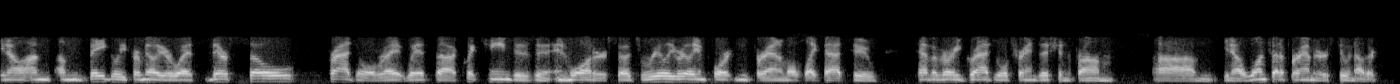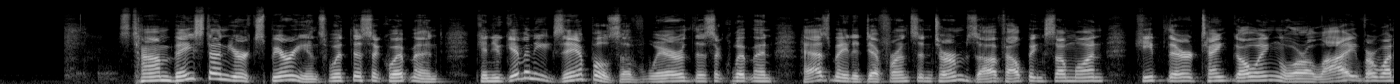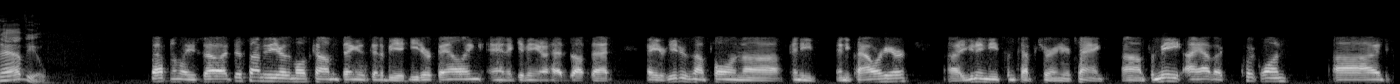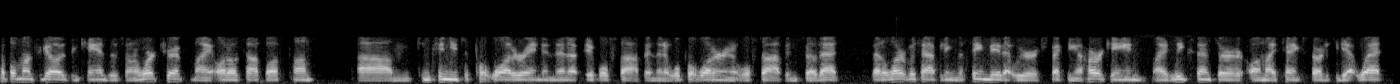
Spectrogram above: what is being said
you know I'm I'm vaguely familiar with, they're so fragile, right, with uh, quick changes in, in water. So it's really, really important for animals like that to, to have a very gradual transition from, um, you know, one set of parameters to another. Tom, based on your experience with this equipment, can you give any examples of where this equipment has made a difference in terms of helping someone keep their tank going or alive or what have you? Definitely. So at this time of the year, the most common thing is going to be a heater failing and giving you a heads up that hey, your heater's not pulling uh, any any power here. Uh, you're going to need some temperature in your tank. Um, for me, I have a quick one. Uh, a couple months ago, I was in Kansas on a work trip. My auto top off pump um, continued to put water in, and then it will stop, and then it will put water in, and it will stop, and so that that alert was happening the same day that we were expecting a hurricane. My leak sensor on my tank started to get wet.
